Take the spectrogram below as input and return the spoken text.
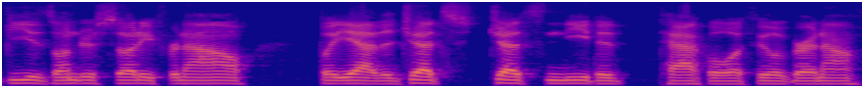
be his understudy for now. But yeah, the Jets Jets need a tackle. I feel like right now.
